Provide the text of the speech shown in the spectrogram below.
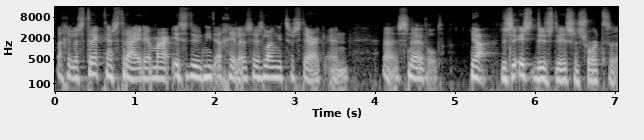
Achilles. Trekt ten strijde, maar is natuurlijk niet Achilles. Hij is lang niet zo sterk en eh, sneuvelt. Ja, dus er is, dus er is een soort, eh,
